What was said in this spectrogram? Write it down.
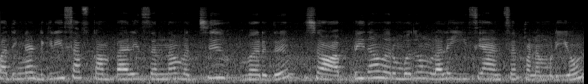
பார்த்தீங்கன்னா டிகிரிஸ் ஆஃப் கம்பேரிசன் தான் வச்சு வருது. ஸோ அப்படி தான் வரும்போது உங்களால் ஈஸியாக ஆன்சர் பண்ண முடியும்.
